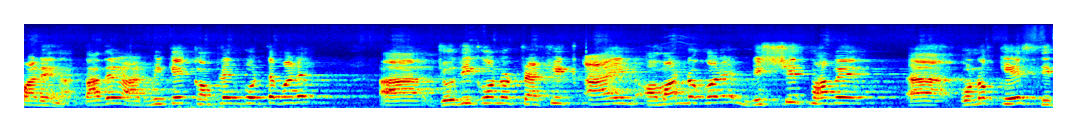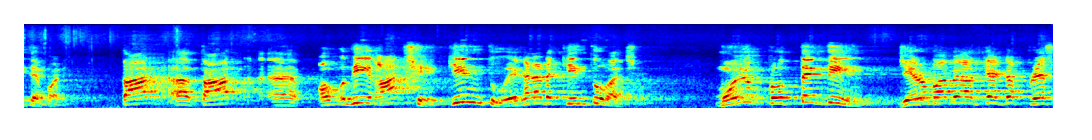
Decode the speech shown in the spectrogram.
পারে না। তাদের আর্মিকে কমপ্লেন করতে পারে। আহ, যদি কোনো ট্রাফিক আইন অমান্য করে নিশ্চিতভাবে কোনো কেস দিতে পারে। তার তার অবধি আছে, কিন্তু, এখানে একটা কিন্তু আছে। ময়ূর প্রত্যেক দিন যেরকমভাবে আজকে একটা প্রেস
